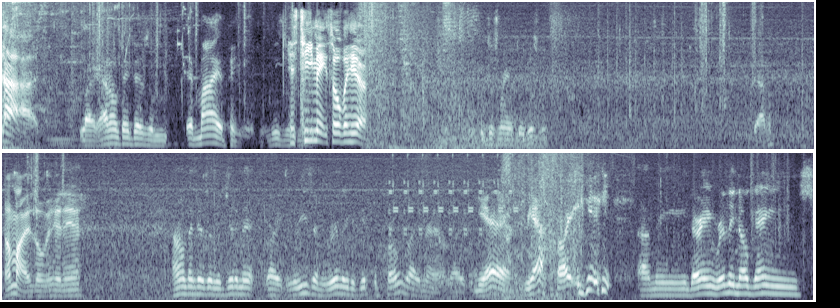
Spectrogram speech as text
God. Like, I don't think there's a, in my opinion, His teammates over here. He just ran through this one. Got him. Somebody's over here then. I don't think there's a legitimate like reason really to get the pro right now. Like, Yeah, yeah, right. I mean, there ain't really no games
